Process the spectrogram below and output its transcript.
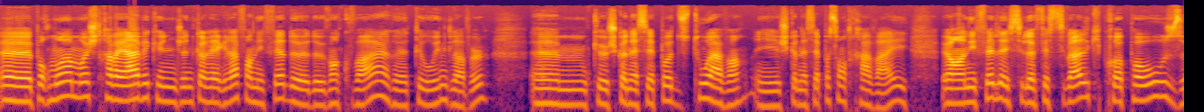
Euh, pour moi, moi, je travaillais avec une jeune chorégraphe, en effet, de, de Vancouver, euh, Théoine Glover, euh, que je connaissais pas du tout avant et je connaissais pas son travail. Euh, en effet, c'est le festival qui propose,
